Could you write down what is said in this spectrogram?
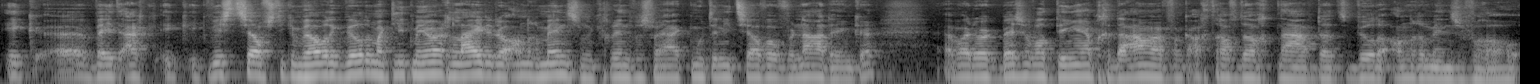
Ik eh, weet eigenlijk, ik, ik wist zelf stiekem wel wat ik wilde, maar ik liet me heel erg leiden door andere mensen. Omdat ik gewend was van, ja, ik moet er niet zelf over nadenken. Eh, waardoor ik best wel wat dingen heb gedaan waarvan ik achteraf dacht, nou, dat wilden andere mensen vooral.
